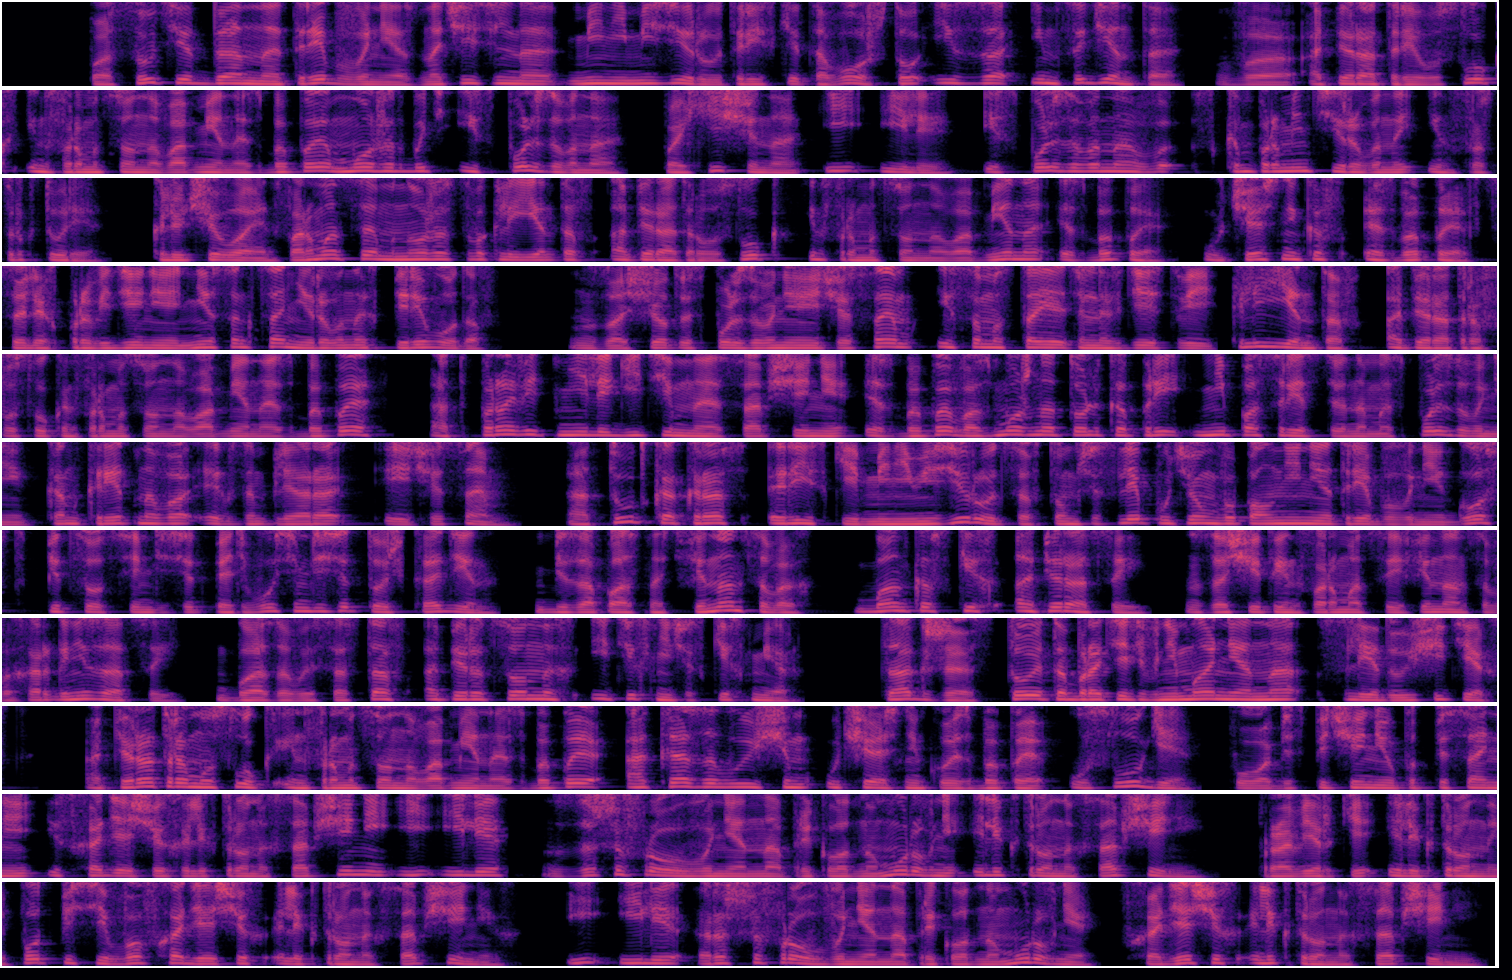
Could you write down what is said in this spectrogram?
По сути, данное требование значительно минимизирует риски того, что из-за инцидента в операторе услуг информационного обмена СБП может быть использовано, похищено и или использовано в скомпрометированной инфраструктуре. Ключевая информация множества клиентов оператора услуг информационного обмена СБП, участников СБП в целях проведения несанкционированных переводов, за счет использования HSM и самостоятельных действий клиентов операторов услуг информационного обмена СБП отправить нелегитимное сообщение СБП возможно только при непосредственном использовании конкретного экземпляра HSM. А тут как раз риски минимизируются, в том числе путем выполнения требований ГОСТ 57580.1 «Безопасность финансовых, банковских операций, защита информации финансовых организаций, базовый состав операционных и технических мер». Также стоит обратить внимание на следующий текст. Операторам услуг информационного обмена СБП, оказывающим участнику СБП услуги по обеспечению подписания исходящих электронных сообщений и или зашифровывания на прикладном уровне электронных сообщений, проверки электронной подписи во входящих электронных сообщениях и или расшифровывания на прикладном уровне входящих электронных сообщений.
